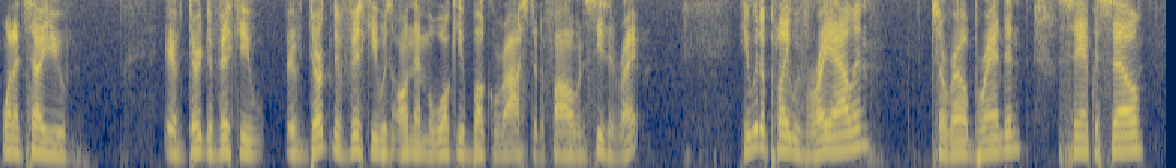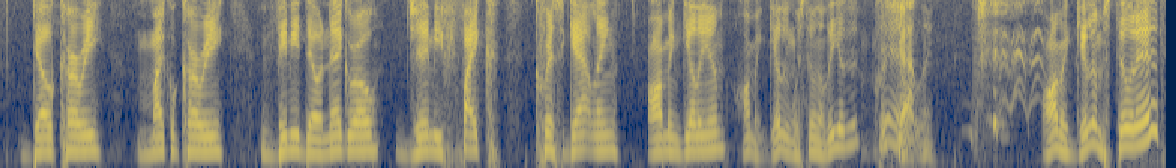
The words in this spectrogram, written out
want to tell you, if Dirk Nowitzki, if Dirk Nowitzki was on that Milwaukee Buck roster the following season, right, he would have played with Ray Allen, Terrell Brandon, Sam Cassell, Dell Curry, Michael Curry, Vinny Del Negro, Jamie Feick, Chris Gatling, Armen Gilliam. Armen Gilliam was still in the league. at the- Chris Damn. Gatling. Armen Gilliam still there at the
